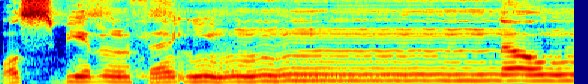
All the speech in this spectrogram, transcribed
واصبر فإن الله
